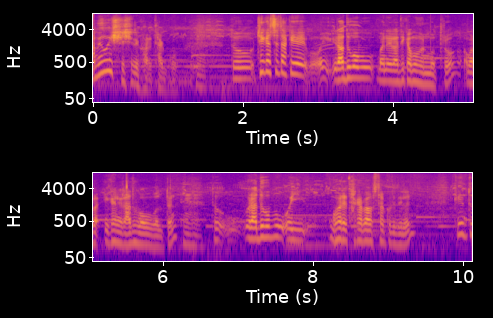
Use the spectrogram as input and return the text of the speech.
আমি ওই শেষের ঘরে থাকব। তো ঠিক আছে তাকে ওই রাধুবাবু মানে রাধিকা মোহন মৈত্র আমরা এখানে রাধুবাবু বলতেন। তো রাধুবাবু ওই ঘরে থাকার ব্যবস্থা করে দিলেন। কিন্তু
